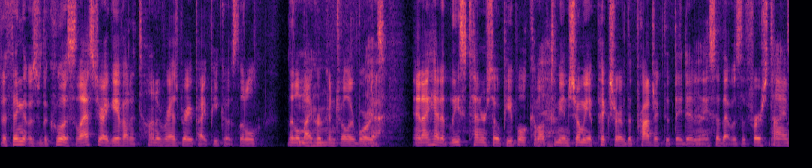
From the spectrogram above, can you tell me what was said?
the thing that was the coolest last year, I gave out a ton of Raspberry Pi Picos, little little microcontroller boards. Mm-hmm. Yeah. And I had at least 10 or so people come up to me and show me a picture of the project that they did. And they said that was the first time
